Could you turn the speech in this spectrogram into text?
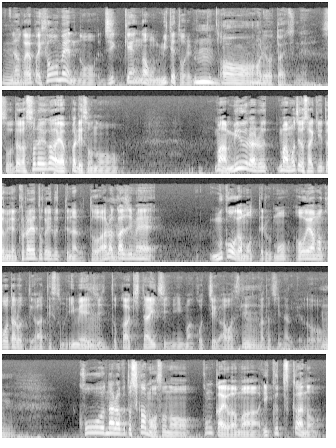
うん。なんかやっぱり表面の実験がもう見て取れるっていう。か、ああありがたいですね。そう。だからそれがやっぱりそのまあミューラル、まあ、もちろんさっき言ったみたいにクライアントがいるってなるとあらかじめ向こうが持ってるも大山幸太郎っていうアーティストのイメージとか期待値に、まあ、こっちが合わせていく形になるけど、うん。こう並ぶとしかもその今回はまあいくつかの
